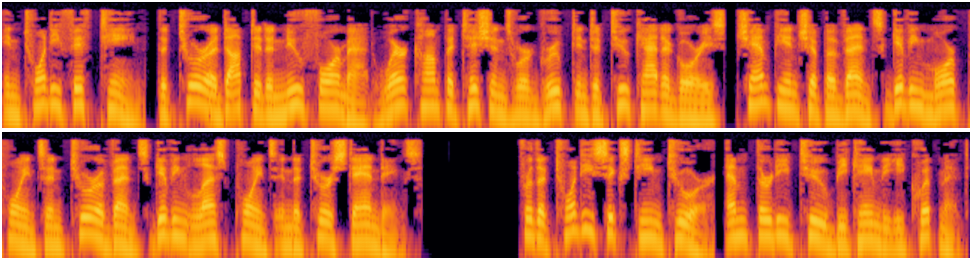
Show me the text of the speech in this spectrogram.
In 2015, the Tour adopted a new format where competitions were grouped into two categories championship events giving more points and Tour events giving less points in the Tour standings. For the 2016 Tour, M32 became the equipment.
